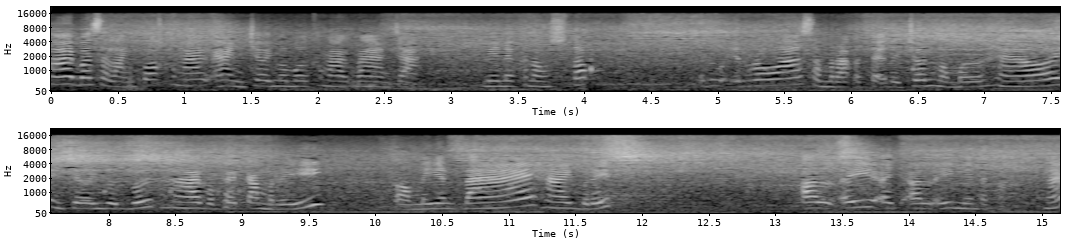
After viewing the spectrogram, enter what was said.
ហើយបើស្រឡាញ់ពណ៌ខ្មៅអាចអញ្ជើញមកមើលខ្មៅបានចាមាននៅក្នុង stock រួចរាល់សម្រាប់អតិថិជនមកមើលហើយអញ្ជើញលួចវឺតហើយប្រភេទ Camry ក៏មានដែរ hybrid LE HLE មានតែណា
